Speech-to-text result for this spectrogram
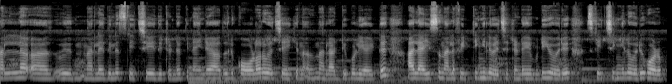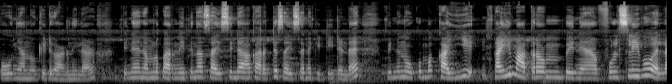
നല്ല നല്ല ഇതിൽ സ്റ്റിച്ച് ചെയ്തിട്ടുണ്ട്. പിന്നെ അതിന്റെ അതിൽ കോളർ വെച്ചേക്കുന്നത് നല്ല അടിപൊളിയായിട്ട് ആ ലൈസ് നല്ല ഫിറ്റിങ്ങിൽ വെച്ചിട്ടുണ്ട്. എവിടെയും ഒരു സ്റ്റിച്ചിങ്ങിൽ ഒരു കുഴപ്പവും ഞാൻ നോക്കിയിട്ട് കാണുന്നില്ല. പിന്നെ നമ്മൾ പറഞ്ഞിരിക്കുന്ന സൈസിന്റെ ആ കറക്റ്റ് സൈസ് തന്നെ കിട്ടിയിട്ടുണ്ട്. പിന്നെ നോക്കുമ്പോൾ കൈ മാത്രം പിന്നെ ഫുൾ സ്ലീവും അല്ല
